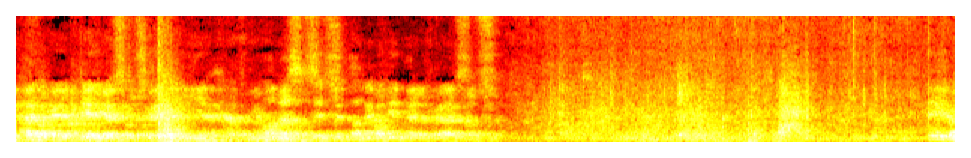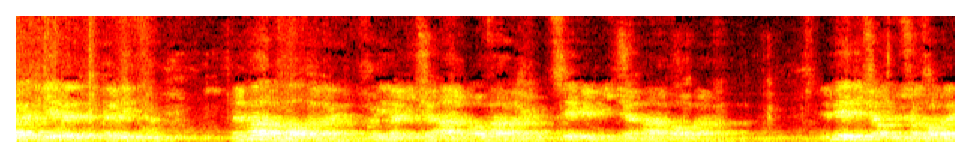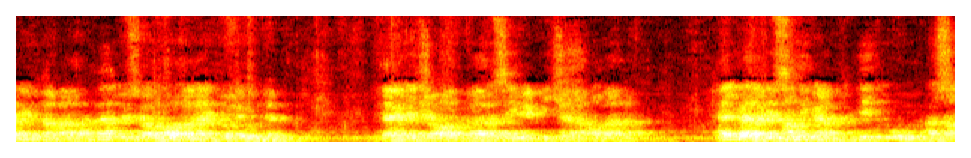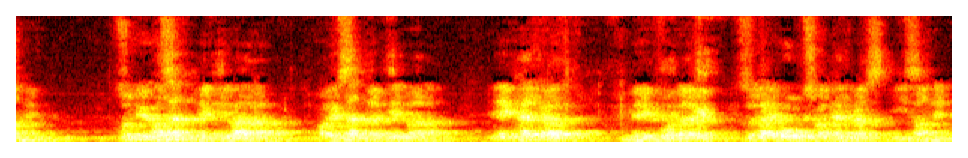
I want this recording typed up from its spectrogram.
I hellige evangeliet som skrevet i Johannes sitt 17. kapittel vers oss. Jeg har gitt deg ditt men verden hater deg fordi de ikke er av verden, slik jeg ikke er av verden. Jeg vet ikke at du skal ta deg ut av verden, men at du skal vare deg fra det onde. Er ikke av jeg ikke er av verden. Helge deg i sanningen, ditt ord er sanning. Som du har sendt meg til verden, har jeg sendt deg til verden. Jeg helger meg for deg, så de òg skal helges i sanning.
